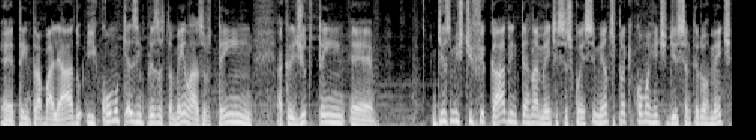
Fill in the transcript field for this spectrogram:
é, têm trabalhado e como que as empresas também, Lázaro, têm, acredito, têm é, desmistificado internamente esses conhecimentos para que, como a gente disse anteriormente,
